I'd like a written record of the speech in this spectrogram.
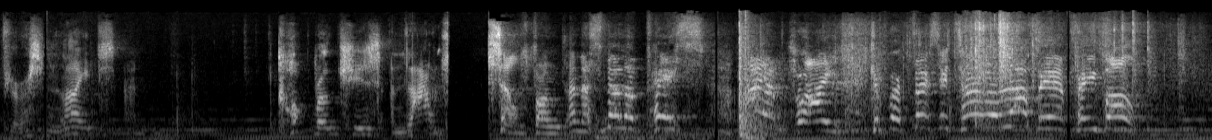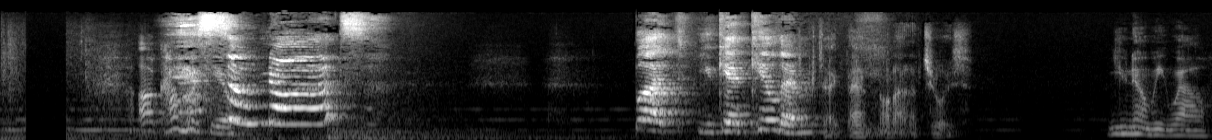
Fluorescent lights and cockroaches and loud Cell phones and the smell of piss! I am trying to profess eternal love here, people! I'll come with you. So not. But you can't kill them. Protect them, not out of choice. You know me well.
